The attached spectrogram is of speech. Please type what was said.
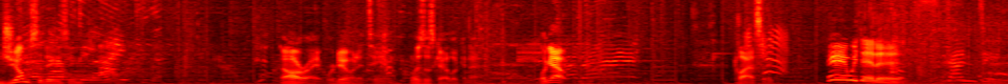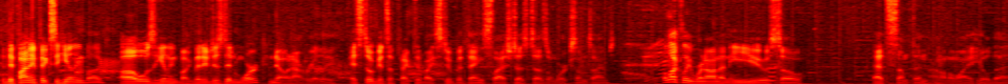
Jumps a daisy. All right, we're doing it, team. What's this guy looking at? Look out! Classic. Hey, we did it! Did they finally fix a healing bug? Uh, what was the healing bug? That it just didn't work? No, not really. It still gets affected by stupid things slash just doesn't work sometimes. Well, luckily we're not on EU, so that's something. I don't know why I healed that.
